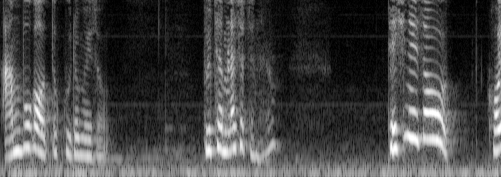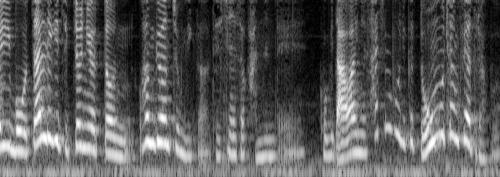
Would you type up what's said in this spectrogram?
안보가 어떻고 이러면서 불참을 하셨잖아요. 대신해서 거의 뭐 잘리기 직전이었던 황교안 총리가 대신해서 갔는데 거기 나와 있는 사진 보니까 너무 창피하더라고요.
